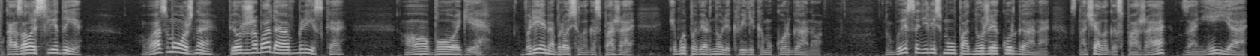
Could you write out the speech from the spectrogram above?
«Показалось следы». «Возможно. Пёс Жабодав близко». «О боги!» Время бросила госпожа, и мы повернули к великому кургану. Высадились мы у подножия кургана. Сначала госпожа, за ней я.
